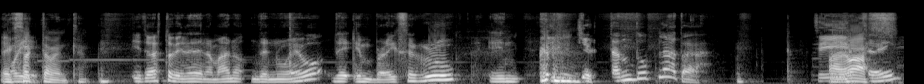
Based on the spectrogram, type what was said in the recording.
Exactamente. Y todo esto viene de la mano, de nuevo, de Embracer Group, in- inyectando plata. Sí, Además, ¿cachai?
